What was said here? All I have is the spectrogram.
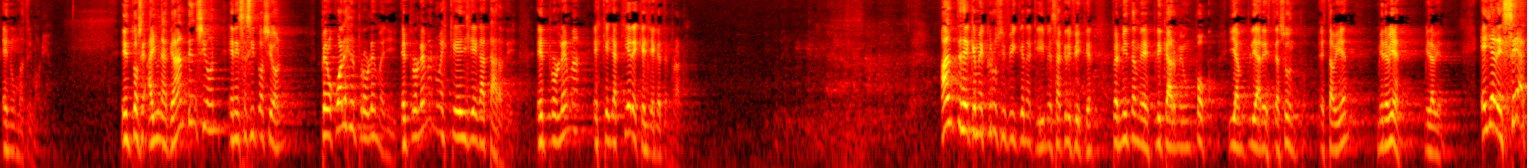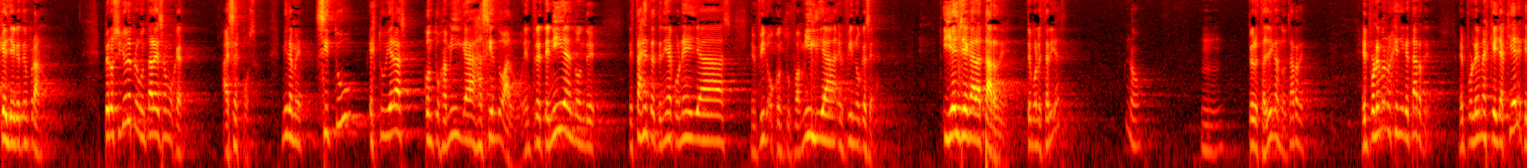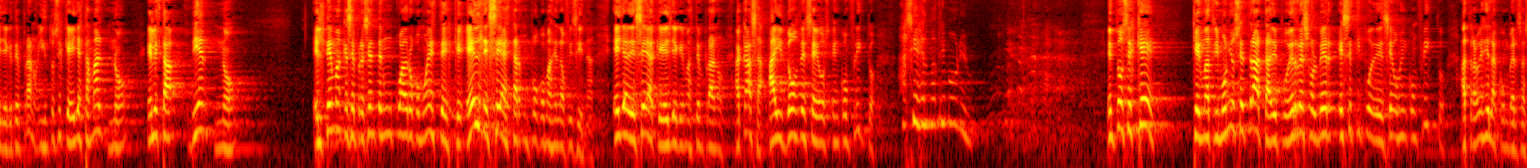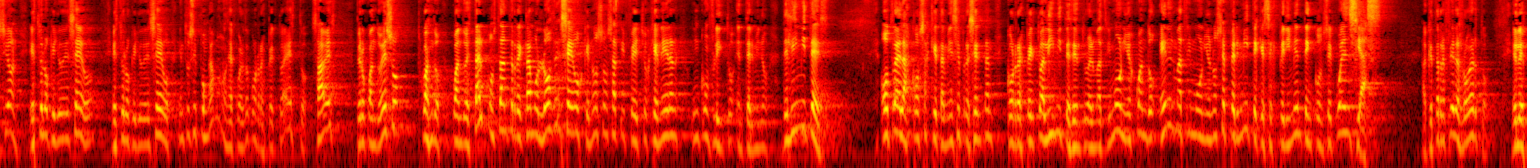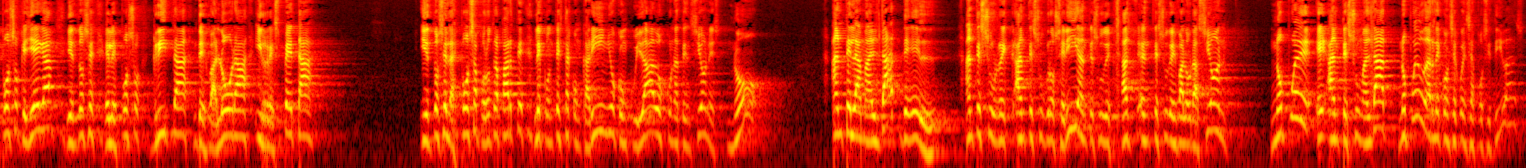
en un matrimonio. Entonces hay una gran tensión en esa situación, pero ¿cuál es el problema allí? El problema no es que él llega tarde, el problema es que ella quiere que él llegue temprano. Antes de que me crucifiquen aquí y me sacrifiquen, permítanme explicarme un poco y ampliar este asunto. ¿Está bien? Mira bien, mira bien. Ella desea que llegue temprano. Pero si yo le preguntara a esa mujer, a esa esposa, mírame, si tú estuvieras con tus amigas haciendo algo, entretenida en donde estás entretenida con ellas, en fin, o con tu familia, en fin, lo que sea, y él llegara tarde, ¿te molestarías? No. Mm. Pero está llegando tarde. El problema no es que llegue tarde, el problema es que ella quiere que llegue temprano. Y entonces que ella está mal, no. Él está bien, no. El tema que se presenta en un cuadro como este es que él desea estar un poco más en la oficina, ella desea que él llegue más temprano a casa. Hay dos deseos en conflicto. Así es el matrimonio. Entonces, ¿qué? Que el matrimonio se trata de poder resolver ese tipo de deseos en conflicto a través de la conversación. Esto es lo que yo deseo, esto es lo que yo deseo. Entonces pongámonos de acuerdo con respecto a esto, ¿sabes? Pero cuando eso, cuando, cuando está el constante reclamo, los deseos que no son satisfechos generan un conflicto en términos de límites. Otra de las cosas que también se presentan con respecto a límites dentro del matrimonio es cuando en el matrimonio no se permite que se experimenten consecuencias. ¿A qué te refieres, Roberto? El esposo que llega y entonces el esposo grita, desvalora y respeta. Y entonces la esposa, por otra parte, le contesta con cariño, con cuidados, con atenciones. No. Ante la maldad de él, ante su, ante su grosería, ante su, ante su desvaloración, no puede, eh, ante su maldad, no puedo darle consecuencias positivas.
